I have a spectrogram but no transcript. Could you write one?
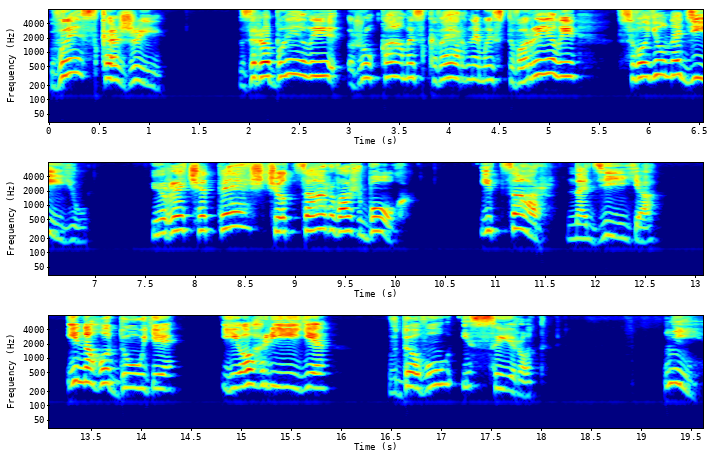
Ви скажи, зробили руками скверними, створили свою надію і речете, що цар ваш Бог, і цар надія, і нагодує, і огріє вдову і сирот. Ні,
